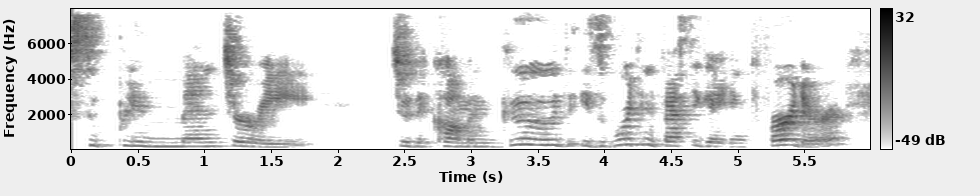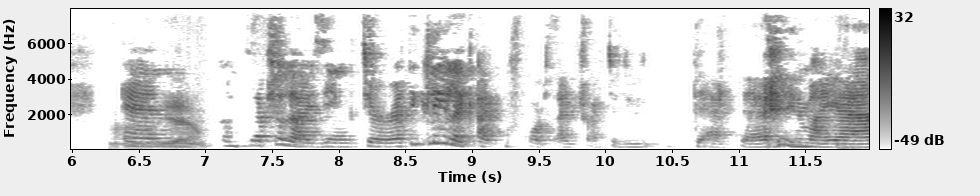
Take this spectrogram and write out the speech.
supplementary to the common good is worth investigating further uh, and yeah. conceptualizing theoretically. Like, I, of course, I try to do that uh, in my uh,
